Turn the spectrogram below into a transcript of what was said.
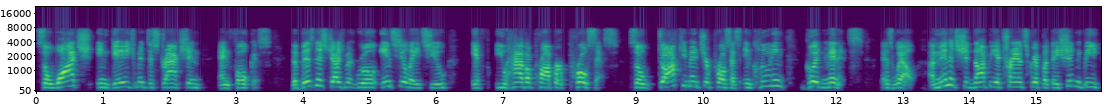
So watch engagement, distraction, and focus. The business judgment rule insulates you if you have a proper process. So document your process, including good minutes as well. A minute should not be a transcript, but they shouldn't be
